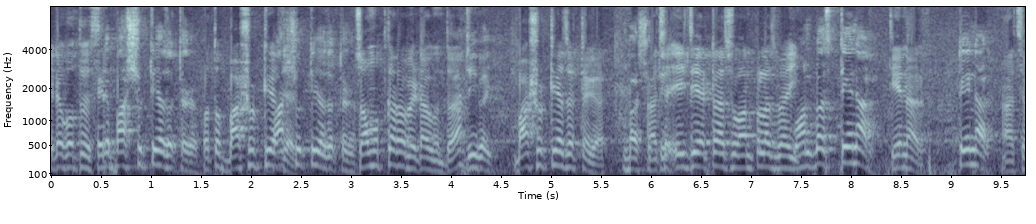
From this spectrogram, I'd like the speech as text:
এটা কত হচ্ছে এটা বাষট্টি হাজার টাকা। কত? বাষট্টি হাজার। বাষট্টি হাজার টাকা। চমৎকার হবে এটাও কিন্তু হ্যাঁ? জি ভাই। বাষট্টি হাজার টাকা। আচ্ছা এই যে একটা আছে ওয়ান প্লাস ভাই? OnePlus ten R ten R R আচ্ছা,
